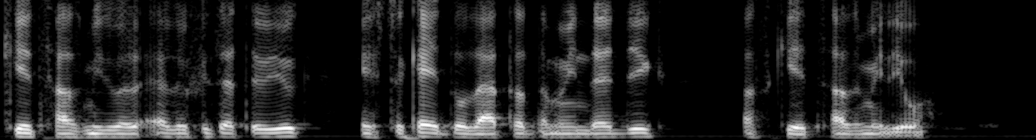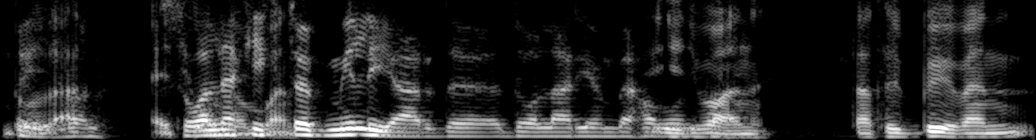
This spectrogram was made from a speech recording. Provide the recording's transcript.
200 millió előfizetőjük, és csak egy dollárt adna mindegyik, az 200 millió dollár. Szóval nekik több milliárd dollár jön be havonta. Így van. Tehát, hogy bőven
